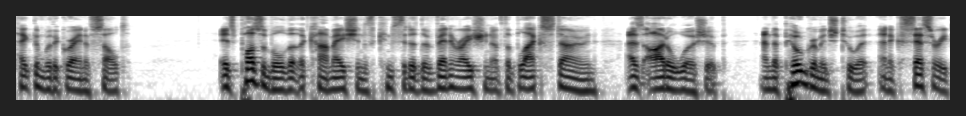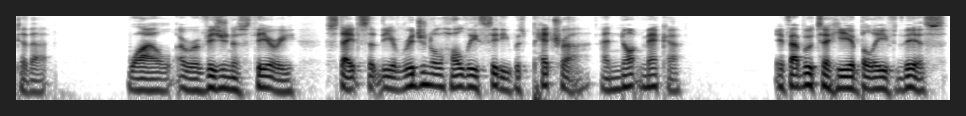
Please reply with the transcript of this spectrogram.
Take them with a grain of salt. It's possible that the Karmatians considered the veneration of the black stone as idol worship, and the pilgrimage to it an accessory to that, while a revisionist theory states that the original holy city was Petra and not Mecca. If Abu Tahir believed this,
